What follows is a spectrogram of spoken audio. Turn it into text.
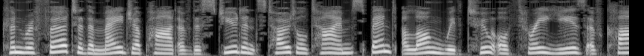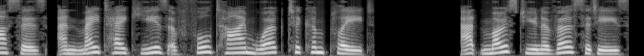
can refer to the major part of the student's total time spent along with two or three years of classes, and may take years of full-time work to complete. At most universities,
